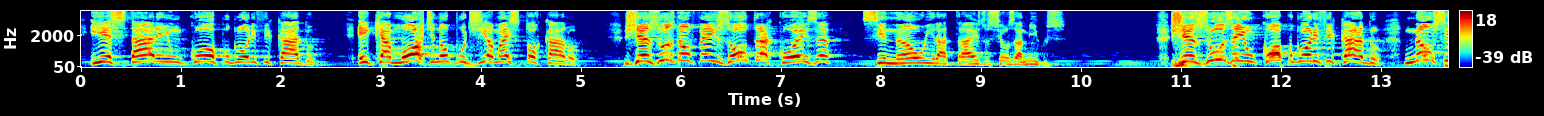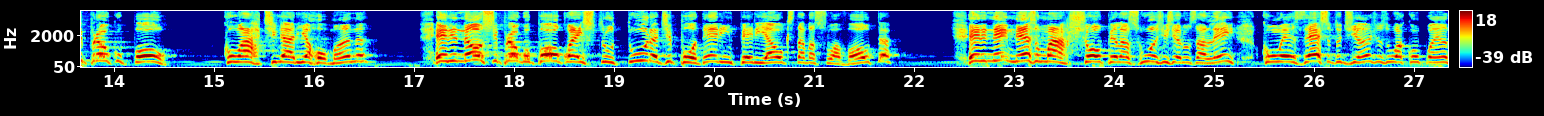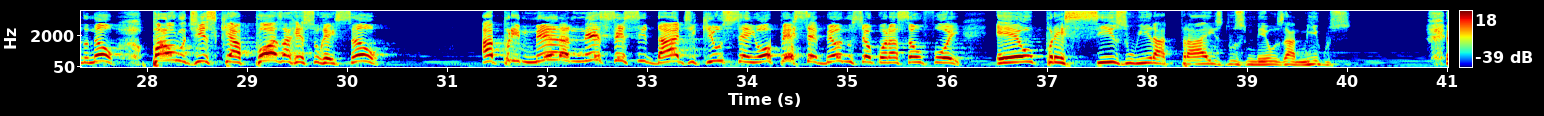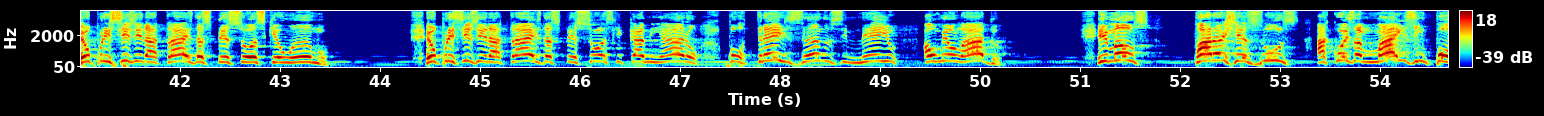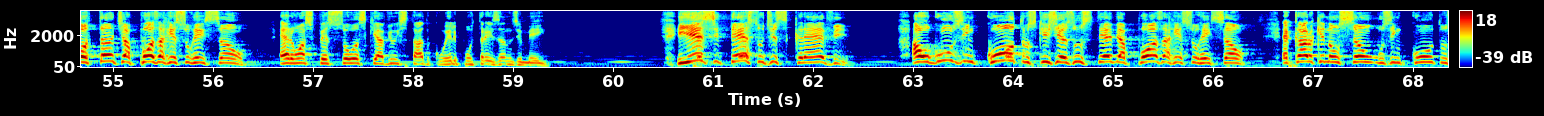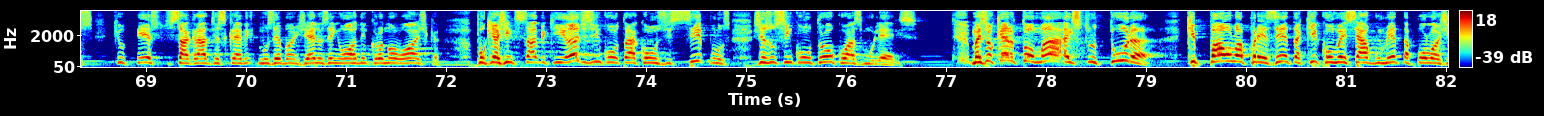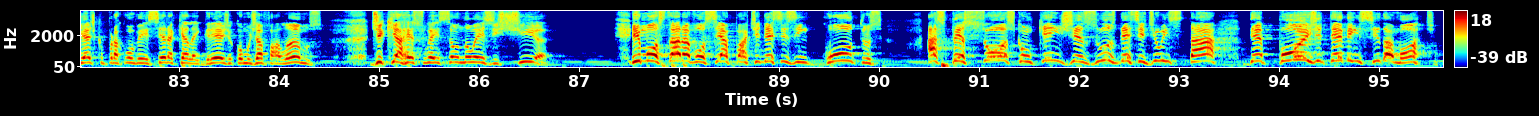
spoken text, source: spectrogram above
e estar em um corpo glorificado, em que a morte não podia mais tocá-lo. Jesus não fez outra coisa senão ir atrás dos seus amigos. Jesus, em um corpo glorificado, não se preocupou com a artilharia romana, ele não se preocupou com a estrutura de poder imperial que estava à sua volta, ele nem mesmo marchou pelas ruas de Jerusalém com o um exército de anjos o acompanhando, não. Paulo diz que após a ressurreição, a primeira necessidade que o Senhor percebeu no seu coração foi: eu preciso ir atrás dos meus amigos, eu preciso ir atrás das pessoas que eu amo, eu preciso ir atrás das pessoas que caminharam por três anos e meio ao meu lado. Irmãos, para Jesus, a coisa mais importante após a ressurreição eram as pessoas que haviam estado com ele por três anos e meio. E esse texto descreve alguns encontros que Jesus teve após a ressurreição. É claro que não são os encontros que o texto sagrado descreve nos evangelhos em ordem cronológica, porque a gente sabe que antes de encontrar com os discípulos, Jesus se encontrou com as mulheres. Mas eu quero tomar a estrutura que Paulo apresenta aqui como esse argumento apologético para convencer aquela igreja, como já falamos, de que a ressurreição não existia, e mostrar a você a partir desses encontros as pessoas com quem Jesus decidiu estar depois de ter vencido a morte.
